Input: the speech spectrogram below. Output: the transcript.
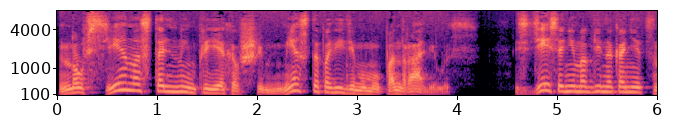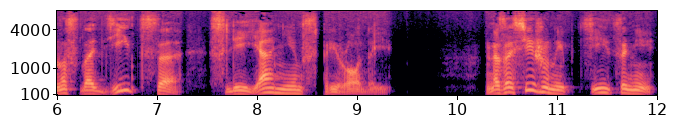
Но всем остальным приехавшим место, по-видимому, понравилось. Здесь они могли наконец насладиться слиянием с природой. На засиженный птицами,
